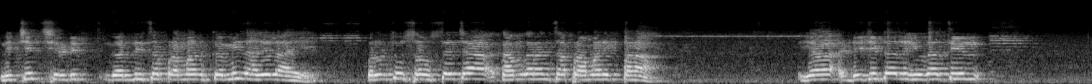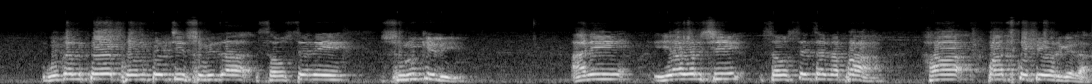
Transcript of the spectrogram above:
निश्चित शिर्डीत गर्दीचं प्रमाण कमी झालेलं आहे परंतु संस्थेच्या कामगारांचा प्रामाणिकपणा या डिजिटल युगातील गुगल पे फोनपेची सुविधा संस्थेने सुरू केली. आणि यावर्षी संस्थेचा नफा हा पाच कोटीवर गेला.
